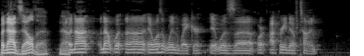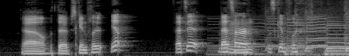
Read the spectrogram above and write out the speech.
but not Zelda. No. but not not. Uh, it wasn't Wind Waker. It was uh, or Ocarina of Time. Oh, with the skin flute. Yep, that's it. That's her. Mm-hmm. The skin flute.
